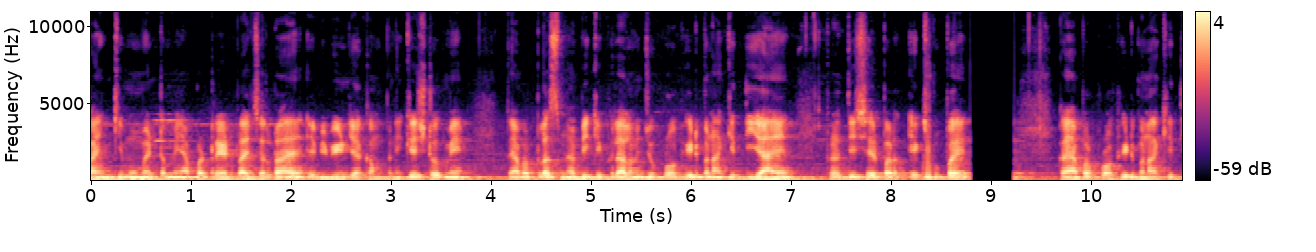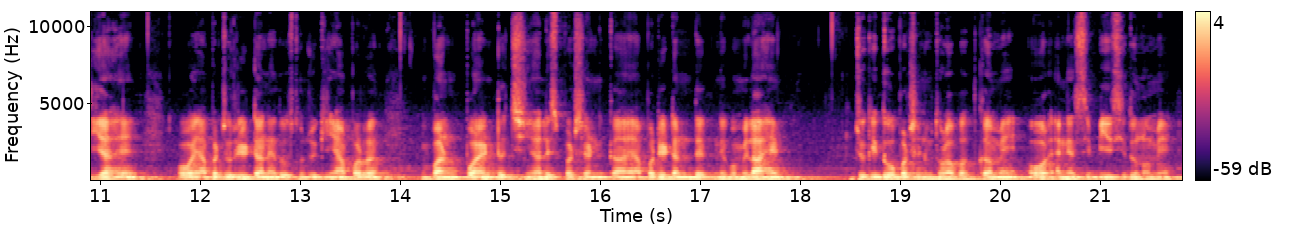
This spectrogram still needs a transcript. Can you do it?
बाइंग की मोमेंटम में यहाँ पर ट्रेड प्राइस चल रहा है एबीपी इंडिया कंपनी के स्टॉक में। तो यहाँ पर प्लस में अभी के फ़िलहाल में जो प्रॉफिट बना के दिया है, प्रति शेयर पर एक रुपये का यहाँ पर प्रॉफिट बना के दिया है। और यहाँ पर जो रिटर्न है दोस्तों, जो कि यहाँ पर वन पॉइंट छियालीस परसेंट का यहाँ पर रिटर्न देखने को मिला है। जो कि दो परसेंट में थोड़ा बहुत कम है और एन एस सी दोनों में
